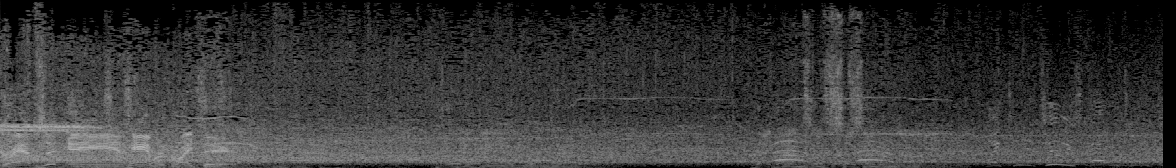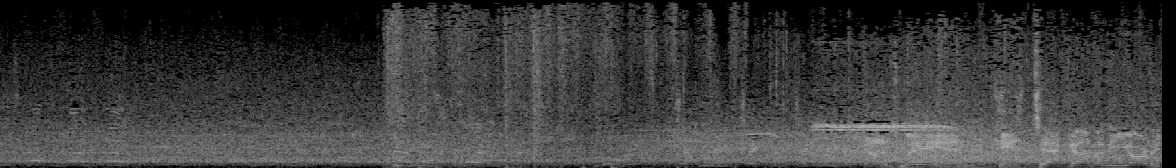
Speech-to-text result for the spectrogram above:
Grabs it and hammered right there. Call it a gain of one yard. That brings up second and nine. Got his man. Can't tack on any yardage.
